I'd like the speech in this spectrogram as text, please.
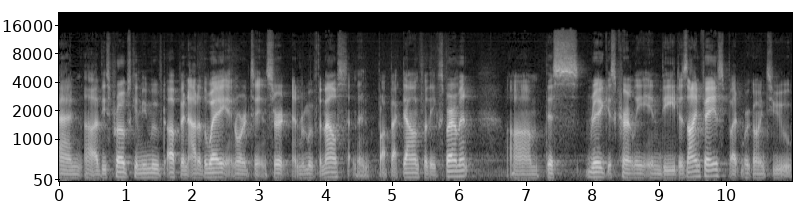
And uh, these probes can be moved up and out of the way in order to insert and remove the mouse and then brought back down for the experiment. Um, this rig is currently in the design phase, but we're going to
